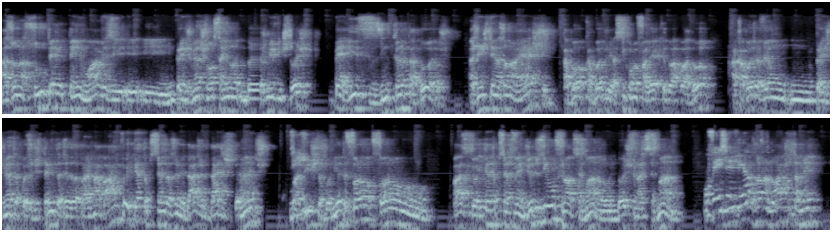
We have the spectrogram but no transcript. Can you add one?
A Zona Sul tem, tem imóveis e, e, e empreendimentos que vão sair em 2022 belíssimos, encantadores. A gente tem a Zona Oeste, acabou, acabou de, assim como eu falei aqui do Arcoador, acabou de haver um, um empreendimento, coisa de 30 dias atrás na Barra, que 80% das unidades, unidades grandes, uma Sim. vista bonita, foram, foram quase que 80% vendidos em um final de semana ou em dois finais de semana. O VGV e a Zona Norte também.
